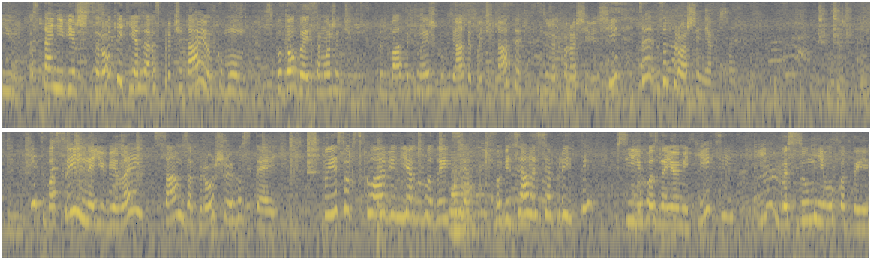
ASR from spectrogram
І останній вірш сорок, який я зараз прочитаю, кому сподобається, можуть придбати книжку, взяти, почитати. Дуже хороші вірші. Це запрошення. Кіт Василь на ювілей сам запрошує гостей. Список склав він, як годиться, обіцялися прийти всі його знайомі киці і, без сумніву, коти.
